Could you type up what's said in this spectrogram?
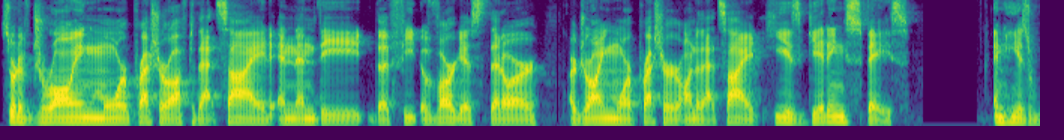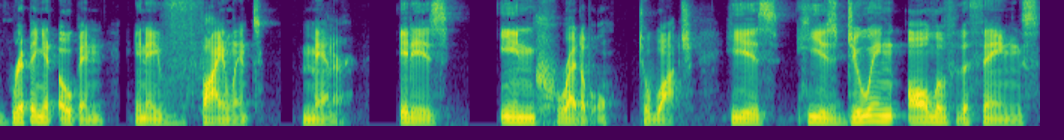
sort of drawing more pressure off to that side, and then the the feet of Vargas that are are drawing more pressure onto that side. He is getting space and he is ripping it open in a violent manner. It is incredible to watch. He is he is doing all of the things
